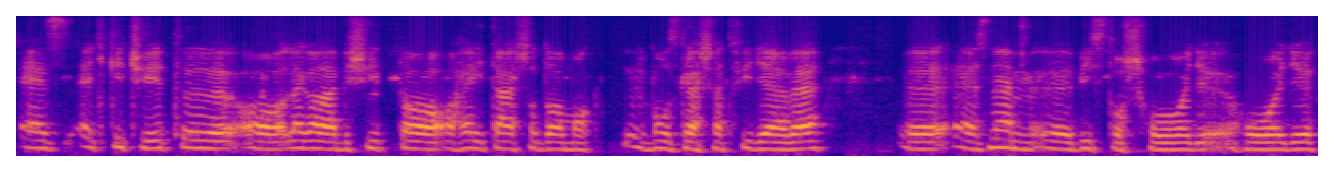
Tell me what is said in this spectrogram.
ez egy kicsit, a, legalábbis itt a, a helyi társadalmak mozgását figyelve, ez nem biztos, hogy, hogy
